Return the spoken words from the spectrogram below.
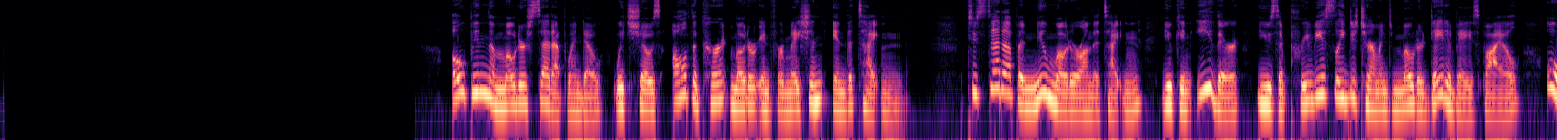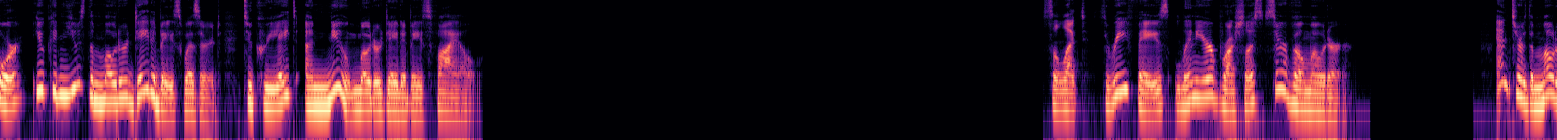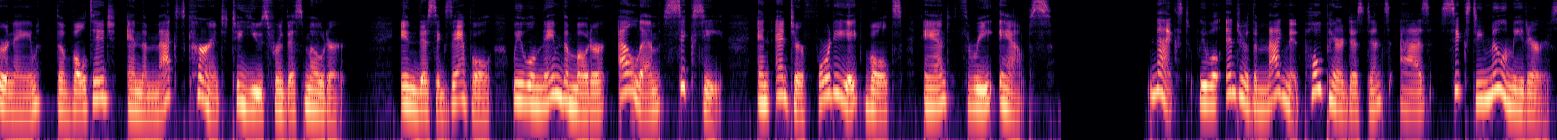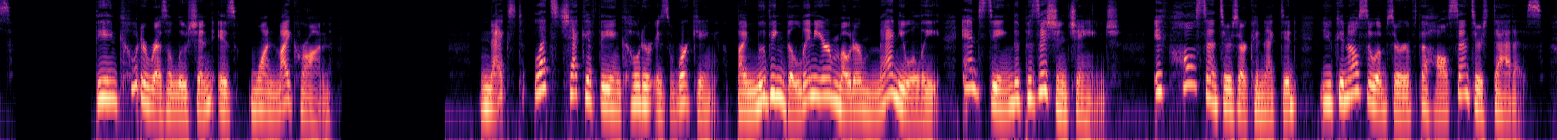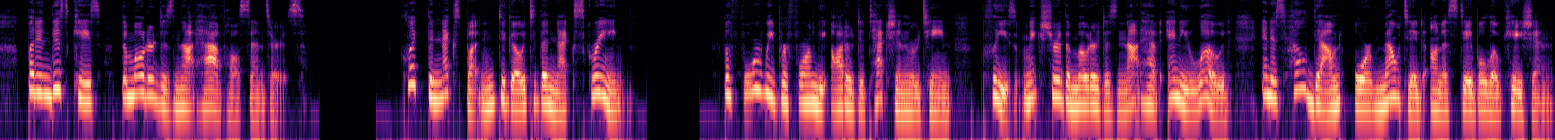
Open the motor setup window, which shows all the current motor information in the Titan. To set up a new motor on the Titan, you can either use a previously determined motor database file, or you can use the Motor Database Wizard to create a new motor database file. Select three-phase linear brushless servo motor. Enter the motor name, the voltage, and the max current to use for this motor. In this example, we will name the motor LM60 and enter 48 volts and 3 amps. Next, we will enter the magnet pole pair distance as 60 millimeters. The encoder resolution is 1 micron, Next, let's check if the encoder is working by moving the linear motor manually and seeing the position change. If Hall sensors are connected, you can also observe the Hall sensor status. But in this case, the motor does not have Hall sensors. Click the Next button to go to the next screen. Before we perform the auto detection routine, please make sure the motor does not have any load and is held down or mounted on a stable location.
